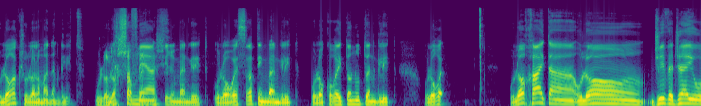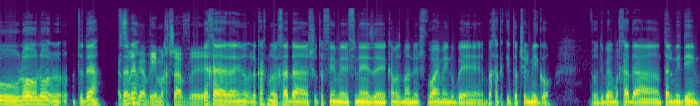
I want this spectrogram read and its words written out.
הוא לא רק שהוא לא למד אנגלית, הוא לא הוא לא נחשף שומע לאנגלית. שירים באנגלית, הוא לא רואה סרטים באנגלית, הוא לא קורא עיתונות אנגלית, הוא לא רואה... הוא לא חי את ה... הוא לא... G ו-J הוא לא... לא... אתה יודע, אז בסדר? רגע ואם עכשיו אה, איך היינו, לקחנו אחד השותפים אה, לפני איזה כמה זמן שבועיים היינו באחת הכיתות של מיגו. והוא דיבר עם אחד התלמידים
